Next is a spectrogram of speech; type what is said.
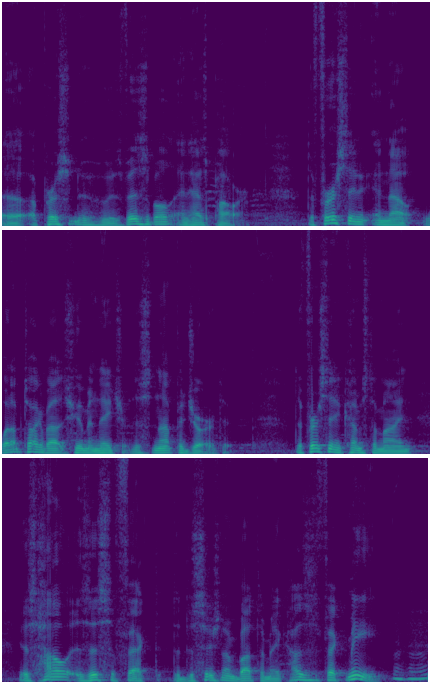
uh, a person who is visible and has power. The first thing, and now what I'm talking about is human nature. This is not pejorative. The first thing that comes to mind is how does this affect the decision I'm about to make? How does this affect me? Mm -hmm.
